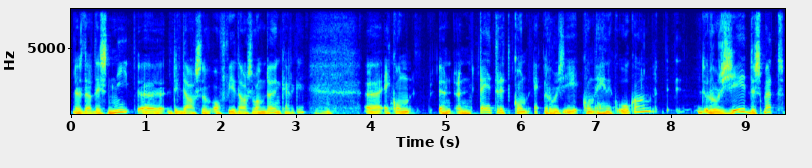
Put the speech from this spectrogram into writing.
Dus dat is niet uh, driedaagse of vierdaagse van Duinkerke. Mm -hmm. uh, ik kon een, een, tijdrit kon Roger kon eigenlijk ook aan. Roger de Smet,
